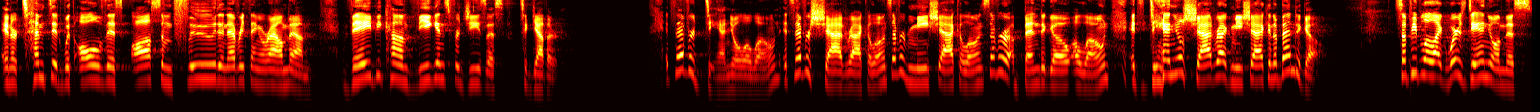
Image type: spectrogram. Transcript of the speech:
and are tempted with all of this awesome food and everything around them, they become vegans for Jesus together. It's never Daniel alone. It's never Shadrach alone. It's never Meshach alone. It's never Abednego alone. It's Daniel, Shadrach, Meshach, and Abednego. Some people are like, where's Daniel in this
